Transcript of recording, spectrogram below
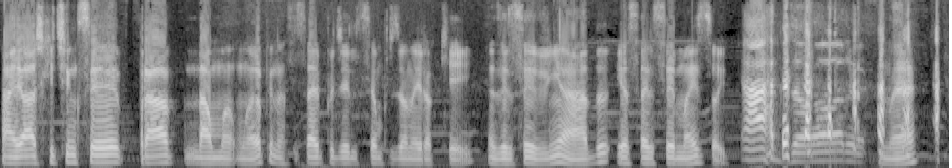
Ah, eu acho que tinha que ser pra dar uma, um up nessa série, podia ele ser um prisioneiro ok, mas ele ser vinhado e a série ser mais oito, Adoro. né?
